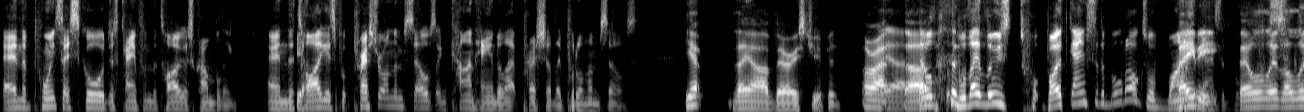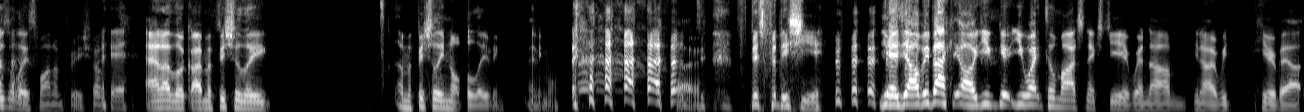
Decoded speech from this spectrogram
And the points they scored just came from the Tigers crumbling. And the Yeah. Tigers put pressure on themselves and can't handle that pressure they put on themselves. Yep. They are very stupid. All right. Yeah. uh, They'll- they lose tw- both games to the Bulldogs or one? of the maybe to the they'll they'll lose at least one. I'm pretty sure. Yeah. And I look, I'm officially I'm officially not believing anymore. this for this year. yeah, yeah, I'll be back. Oh, you you wait till March next year when um you know we hear about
